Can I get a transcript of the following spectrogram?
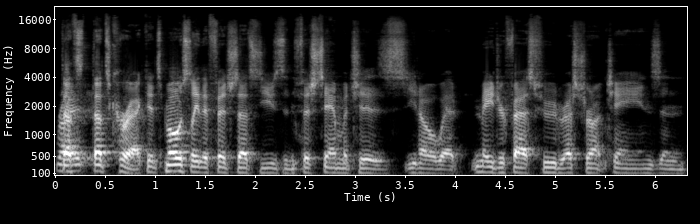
Right? That's that's correct. It's mostly the fish that's used in fish sandwiches, you know, at major fast food restaurant chains and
